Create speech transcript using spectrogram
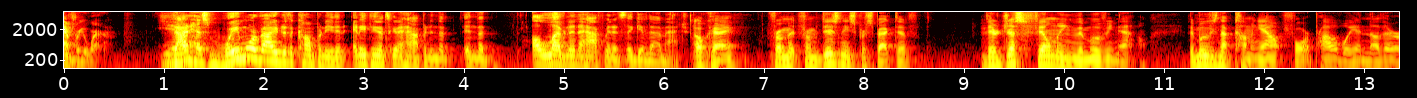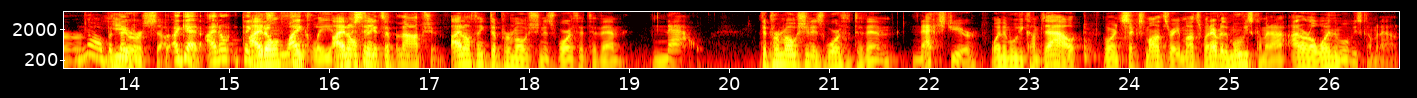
everywhere. Yeah. That has way more value to the company than anything that's going to happen in the in the 11 and a half minutes they give that match. Okay, from from Disney's perspective, they're just filming the movie now. The movie's not coming out for probably another No, but they year could- or so. Again, I don't think I it's don't think- likely. I don't think it's the- an option. I don't think the promotion is worth it to them now. the promotion is worth it to them next year when the movie comes out, or in six months or eight months, whenever the movie's coming out. I don't know when the movie's coming out.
